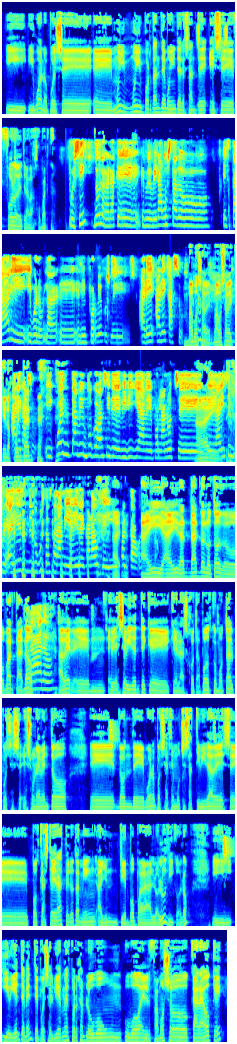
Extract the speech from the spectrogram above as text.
Y, y bueno pues eh, eh, muy muy importante muy interesante ese foro de trabajo Marta. Pues sí no la verdad que, que me hubiera gustado estar y, y bueno, la, eh, el informe pues me haré, haré caso. Vamos a ver, vamos a ver qué nos cuentan. Y cuéntame un poco así de vidilla de por la noche, que ahí siempre, ahí es donde me gusta estar a mí, ahí en el karaoke y ahí, faltaba. Ahí, ahí dándolo todo, Marta, no. Claro. A ver, eh, es evidente que, que las JPod como tal, pues es, es un evento eh, donde, bueno, pues se hacen muchas actividades eh, podcasteras, pero también hay un tiempo para lo lúdico, ¿no? Y, y evidentemente, pues el viernes, por ejemplo, hubo un, hubo el famoso karaoke.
